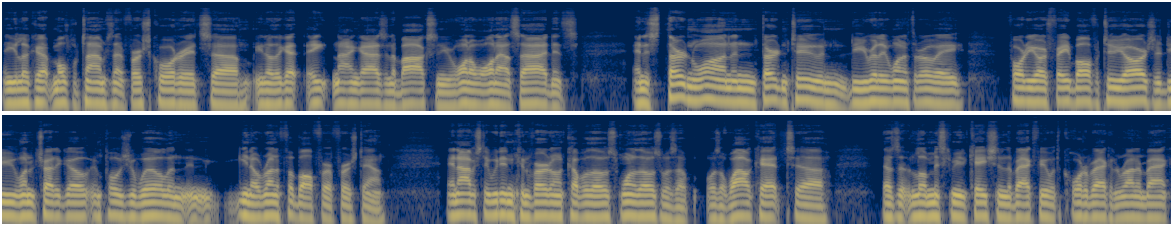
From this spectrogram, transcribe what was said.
And you look up multiple times in that first quarter, it's uh, you know they got eight, nine guys in the box, and you're one on one outside, and it's and it's third and one and third and two, and do you really want to throw a 40 yard fade ball for two yards, or do you want to try to go impose your will and, and you know run a football for a first down? And obviously, we didn't convert on a couple of those. One of those was a was a wildcat. Uh, there was a little miscommunication in the backfield with the quarterback and the running back,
